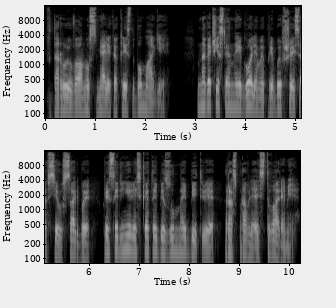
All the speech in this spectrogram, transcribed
Вторую волну смяли как лист бумаги. Многочисленные големы, прибывшие со всей усадьбы, присоединились к этой безумной битве, расправляясь с тварями.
